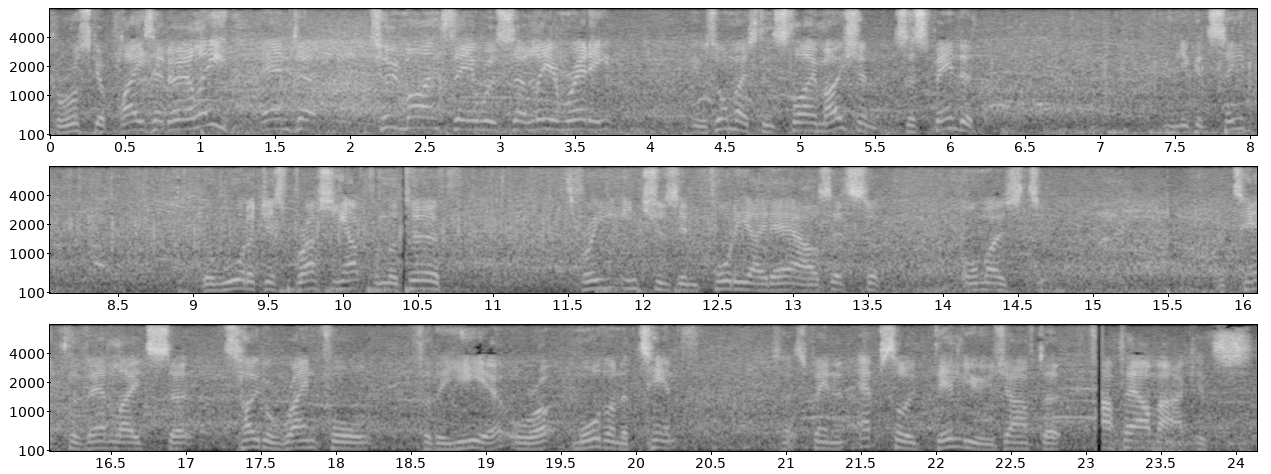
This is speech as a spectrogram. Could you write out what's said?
Carrusca plays it early, and uh, two minds there was uh, Liam Reddy. He was almost in slow motion, suspended. And you can see the water just brushing up from the turf. Three inches in 48 hours. That's uh, almost a tenth of Adelaide's uh, total rainfall for the year, or more than a tenth. So it's been an absolute deluge after half hour mark. It's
